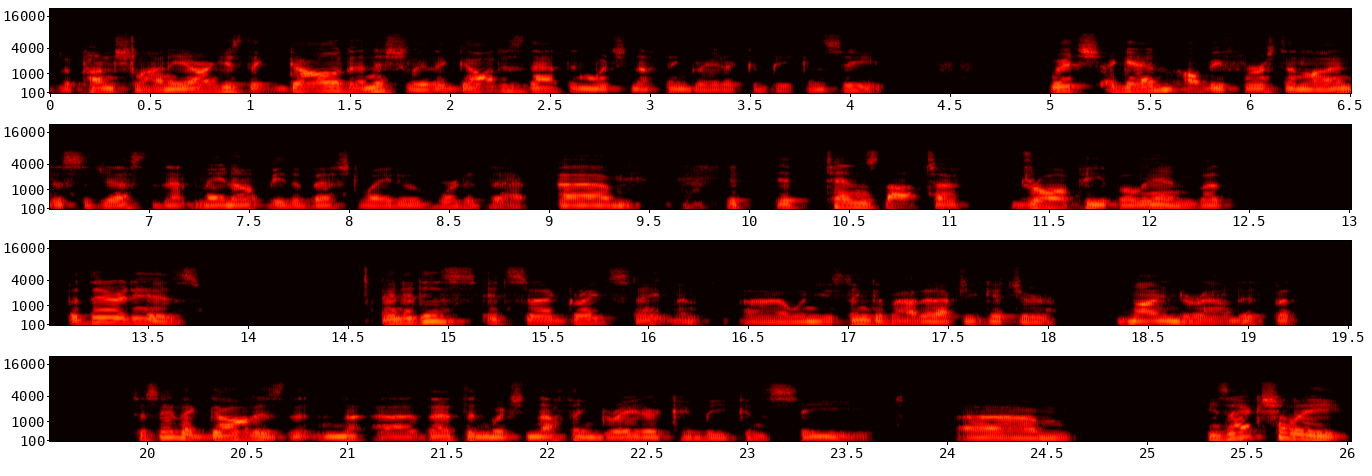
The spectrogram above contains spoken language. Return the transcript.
the punchline. He argues that God, initially, that God is that in which nothing greater could be conceived. Which, again, I'll be first in line to suggest that that may not be the best way to have worded that. Um, it, it tends not to draw people in, but but there it is, and it is it's a great statement uh, when you think about it after you get your mind around it. But to say that God is that uh, that in which nothing greater can be conceived, um, he's actually.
